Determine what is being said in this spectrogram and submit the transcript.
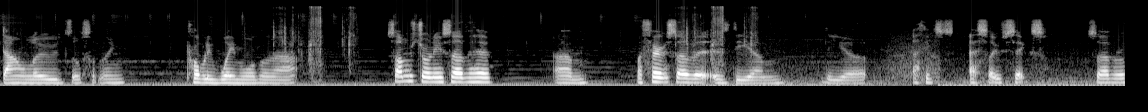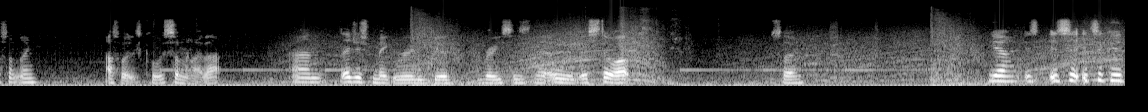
downloads or something. Probably way more than that. So I'm just joining a server here. Um, my favorite server is the um, the uh, I think it's SO6 server or something. That's what it's called, something like that. And they just make really good races. They're, they're still up. So yeah, it's it's a, it's a good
